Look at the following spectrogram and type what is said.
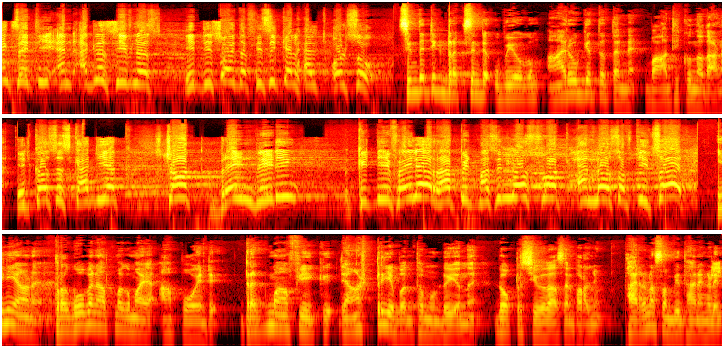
anxiety, and aggressiveness. It destroys the physical health also. Synthetic ഡ്രഗ്സിന്റെ ഉപയോഗം ആരോഗ്യത്തെ തന്നെ ബാധിക്കുന്നതാണ്. It causes shock, brain rapid muscle loss, stroke, and loss of teeth. ഇനിയാണ് പ്രകോപനാത്മകമായ ആ പോയിന്റ് ഡ്രഗ് മാഫിയയ്ക്ക് രാഷ്ട്രീയ ബന്ധമുണ്ട് എന്ന് ഡോക്ടർ ശിവദാസൻ പറഞ്ഞു. ഭരണ സംവിധാനങ്ങളിൽ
